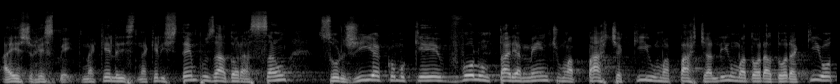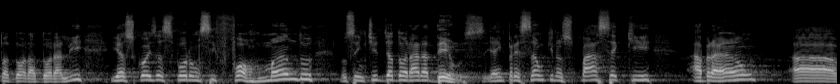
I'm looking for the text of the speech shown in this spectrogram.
a este respeito. Naqueles, naqueles tempos, a adoração surgia como que voluntariamente, uma parte aqui, uma parte ali, um adorador aqui, outro adorador ali, e as coisas foram se formando no sentido de adorar a Deus. E a impressão que nos passa é que Abraão ah,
